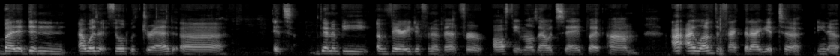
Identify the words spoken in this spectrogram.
but it didn't. I wasn't filled with dread. Uh, it's going to be a very different event for all females, I would say. But um, I, I love the fact that I get to, you know,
